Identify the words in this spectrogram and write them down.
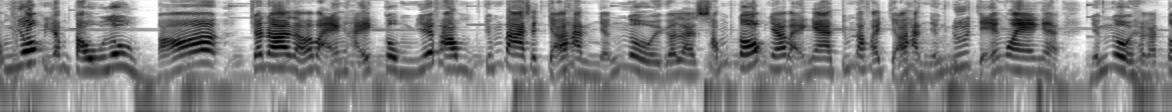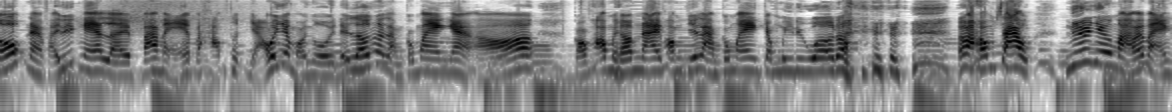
ông nhốt trong tù luôn. Đó, Cho nên là các bạn hãy cùng với Phong, Chúng ta sẽ trở thành những người, gọi là, sống tốt nha các bạn nha. Chúng ta phải trở thành những đứa trẻ ngoan nha, Những người thật là tốt nè. Phải biết nghe lời ba mẹ và học thật giỏi nha mọi người, Để lớn nó làm công an nha. Đó, Còn Phong thì hôm nay Phong chỉ làm công an trong video thôi. Đó, không sao. Nếu như mà các bạn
